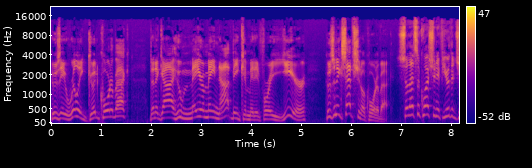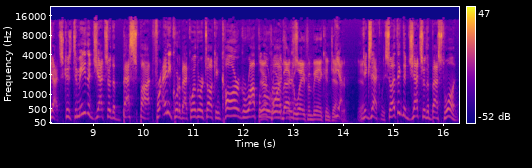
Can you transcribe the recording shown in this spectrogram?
who's a really good quarterback, than a guy who may or may not be committed for a year, who's an exceptional quarterback. So that's the question if you're the Jets. Because to me, the Jets are the best spot for any quarterback, whether we're talking Carr, Garoppolo, They're a quarterback Rodgers. away from being a contender. Yeah, exactly. So I think the Jets are the best one.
